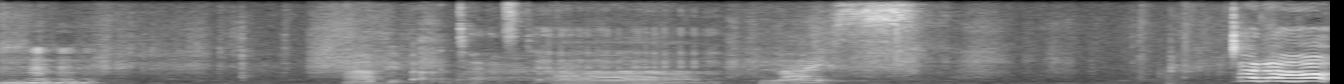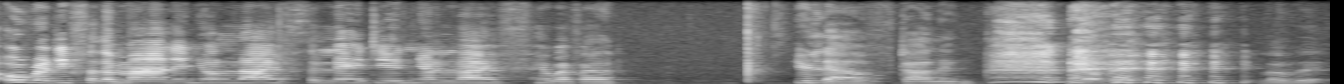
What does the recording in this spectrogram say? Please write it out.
Happy Valentine's Day. Ah, nice. Ta-da! All ready for the man in your life, the lady in your life, whoever you love, darling. Love it. Love it.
